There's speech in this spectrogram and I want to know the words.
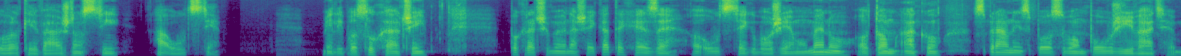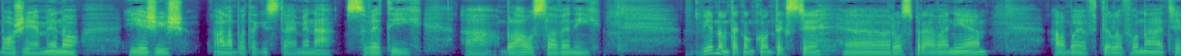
vo veľkej vážnosti a úcte. Milí poslucháči, pokračujeme v našej katechéze o úcte k Božiemu menu, o tom, ako správnym spôsobom používať Božie meno Ježiš, alebo takisto aj mena svetých a blahoslavených. V jednom takom kontexte e, rozprávania alebo aj v telefonáte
